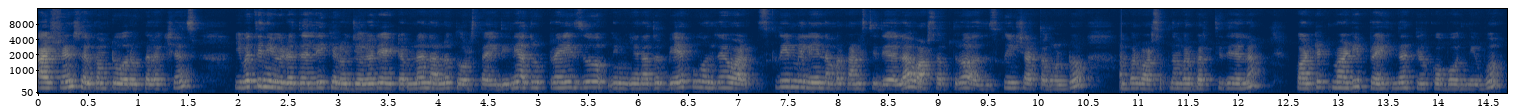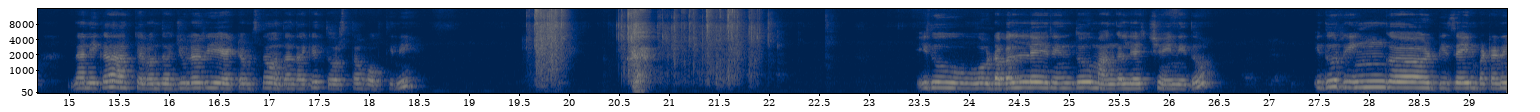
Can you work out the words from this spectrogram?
ಹಾಯ್ ಫ್ರೆಂಡ್ಸ್ ವೆಲ್ಕಮ್ ಟು ಅವರು ಕಲೆಕ್ಷನ್ಸ್ ಇವತ್ತಿನ ವಿಡಿಯೋದಲ್ಲಿ ಕೆಲವು ಜ್ಯುವೆಲರಿ ಐಟಮ್ನ ನಾನು ತೋರಿಸ್ತಾ ಇದ್ದೀನಿ. ಅದು ಪ್ರೈಸು ನಿಮ್ಗೆ ಏನಾದರೂ ಬೇಕು ಅಂದರೆ ವಾ ಸ್ಕ್ರೀನ್ ಮೇಲೆ ಏನು ನಂಬರ್ ಕಾಣಿಸ್ತಿದೆಯಲ್ಲ ವಾಟ್ಸಪ್ ಥ್ರೂ ಅದು ಸ್ಕ್ರೀನ್ ಶಾಟ್ ತೊಗೊಂಡು ನಂಬರ್ ವಾಟ್ಸಪ್ ನಂಬರ್ ಬರ್ತಿದೆಯಲ್ಲ ಕಾಂಟ್ಯಾಕ್ಟ್ ಮಾಡಿ ಪ್ರೈಸ್ನ ತಿಳ್ಕೊಬೋದು ನೀವು. ನಾನೀಗ ಕೆಲವೊಂದು ಜ್ಯುವೆಲರಿ ಐಟಮ್ಸ್ನ ಒಂದೊಂದಾಗಿ ತೋರಿಸ್ತಾ ಹೋಗ್ತೀನಿ. ಇದು ಡಬಲ್ ಲೇರಿಂದು ಮಾಂಗಲ್ಯ ಚೈನ್ ಇದು. ಇದು ರಿಂಗ್, ಡಿಸೈನ್, ಬಟಾಣಿ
